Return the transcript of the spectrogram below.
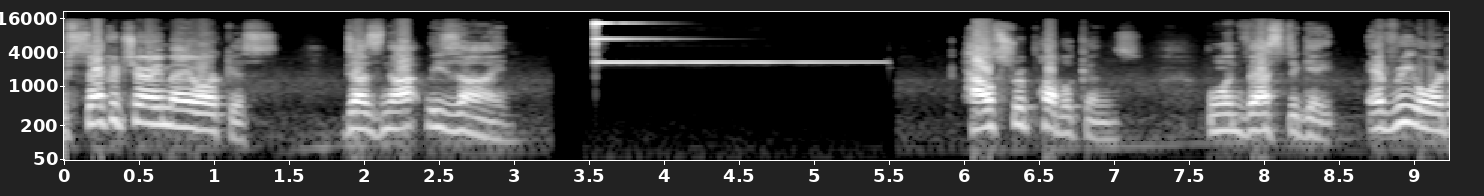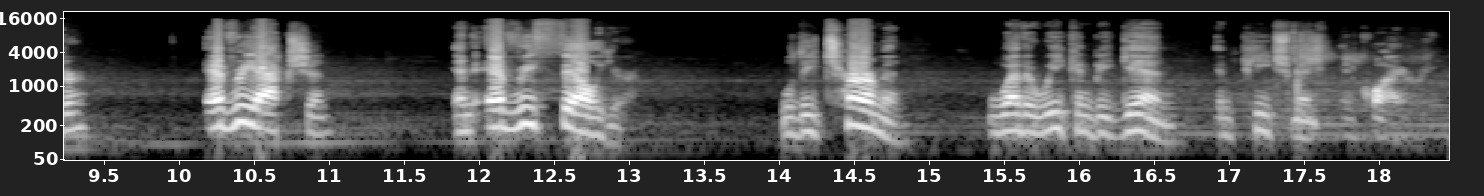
If Secretary Mayorkas does not resign, House Republicans will investigate every order, every action, and every failure will determine whether we can begin impeachment inquiry.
